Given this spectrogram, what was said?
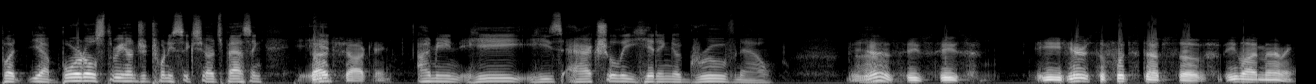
but yeah, Bortles 326 yards passing. That's It- shocking. I mean, he he's actually hitting a groove now. He is. He's he's he hears the footsteps of Eli Manning.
